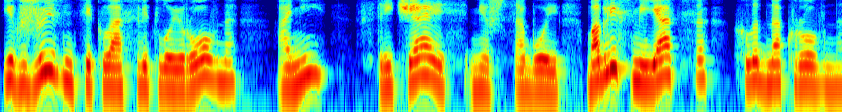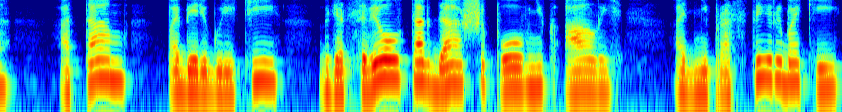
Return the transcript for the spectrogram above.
их жизнь текла светло и ровно. Они, встречаясь меж собой, могли смеяться хладнокровно. А там, по берегу реки, где цвел тогда шиповник алый, одни простые рыбаки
